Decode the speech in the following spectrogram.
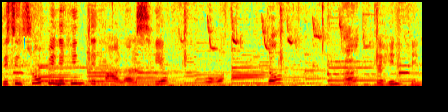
Die sind so viele hinten mal als hier. Wo? So, Ha? da hinten.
